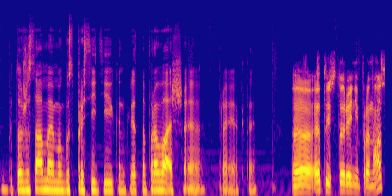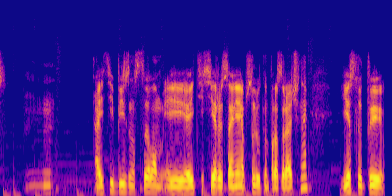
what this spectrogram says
Как бы то же самое могу спросить и конкретно про ваши проекты. Э, эта история не про нас. IT-бизнес в целом и IT-сервисы, они абсолютно прозрачны. Если ты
